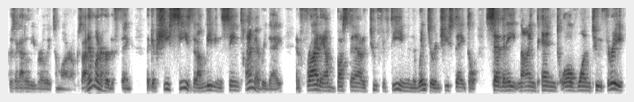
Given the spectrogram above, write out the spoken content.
because I got to leave early tomorrow. Because I didn't want her to think like if she sees that I'm leaving the same time every day and Friday I'm busting out at 2.15 in the winter and she's staying till 7, 8, 9, 10, 12, 1, 2, 3,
